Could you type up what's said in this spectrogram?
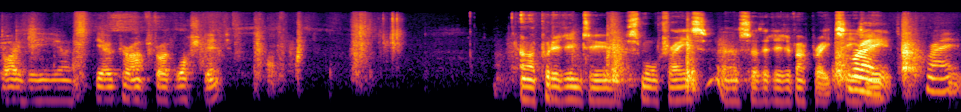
dry the, uh, the ochre after I've washed it. And I put it into small trays uh, so that it evaporates easily. Right, right.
